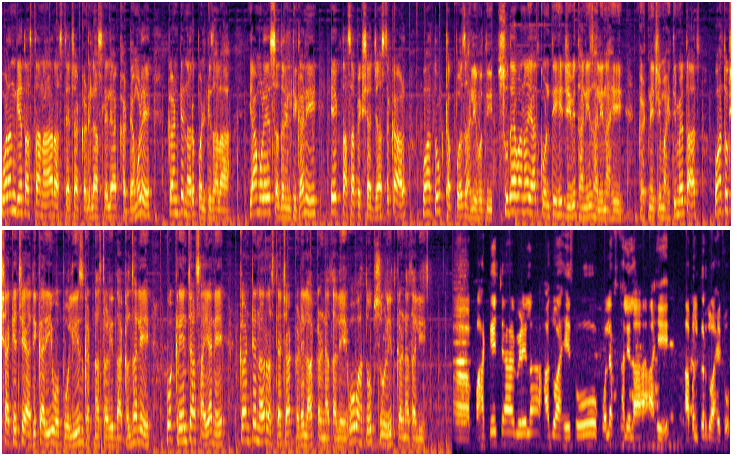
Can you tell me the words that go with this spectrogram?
वळण घेत असताना रस्त्याच्या कडेला असलेल्या खड्ड्यामुळे कंटेनर पलटी झाला. यामुळे सदरील ठिकाणी एक तासापेक्षा जास्त काळ वाहतूक ठप्प झाली होती. सुदैवानं यात कोणतीही जीवितहानी झाली नाही. घटनेची माहिती मिळताच वाहतूक शाखेचे अधिकारी व पोलीस घटनास्थळी दाखल झाले व क्रेनच्या साह्याने कंटेनर रस्त्याच्या कडेला करण्यात आले व वाहतूक सुरळीत करण्यात आली. पहाटेच्या वेळेला हा जो आहे तो कोलॅप्स झालेला आहे. हा जो आहे तो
